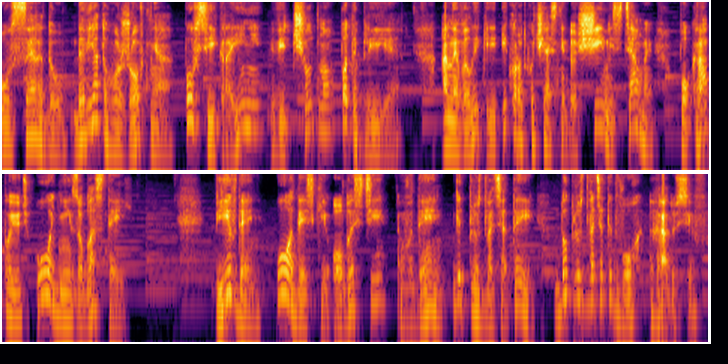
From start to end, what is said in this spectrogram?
У середу, 9 жовтня, по всій країні відчутно потепліє, а невеликі і короткочасні дощі місцями покрапають у одній з областей. Південь у Одеській області вдень від плюс 20 до плюс 22 градусів,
